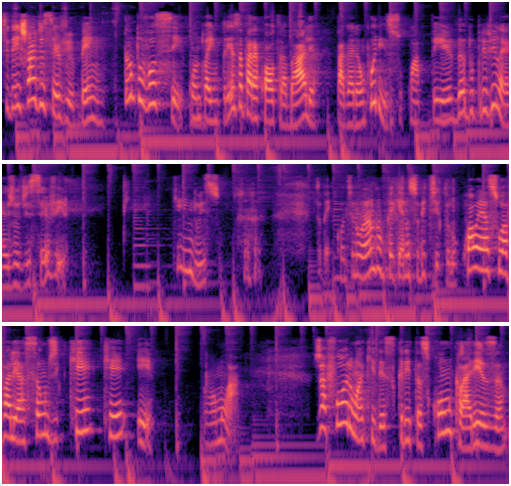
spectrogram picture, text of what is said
Se deixar de servir bem, tanto você quanto a empresa para a qual trabalha pagarão por isso, com a perda do privilégio de servir. Que lindo isso! Muito bem, continuando um pequeno subtítulo. Qual é a sua avaliação de QQE? Então, vamos lá. Já foram aqui descritas com clareza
